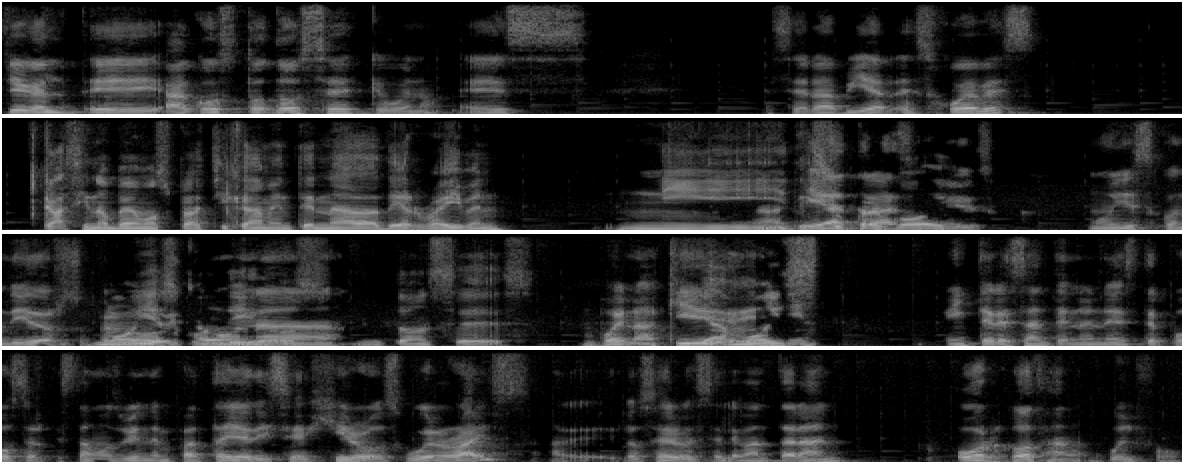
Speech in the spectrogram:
llega el eh, agosto 12, que bueno, es. Será viernes, jueves. Casi no vemos prácticamente nada de Raven, ni de Superboy. Muy, escondidos, Muy escondidos. Entonces. Bueno, aquí. muy... interesante, ¿no? En este póster que estamos viendo en pantalla dice: Heroes will rise, los héroes se levantarán, or Gotham will fall,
